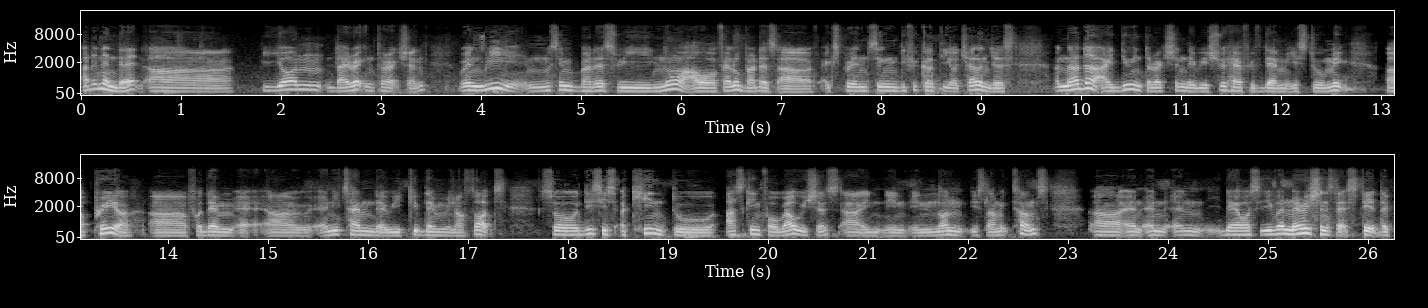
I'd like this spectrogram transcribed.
Other than that uh beyond direct interaction when we muslim brothers we know our fellow brothers are experiencing difficulty or challenges. Another ideal interaction that we should have with them is to make a prayer uh, for them uh, anytime that we keep them in our thoughts. So this is akin to asking for well wishes uh, in, in, in non-Islamic terms. Uh, and, and, and there was even narrations that state that,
